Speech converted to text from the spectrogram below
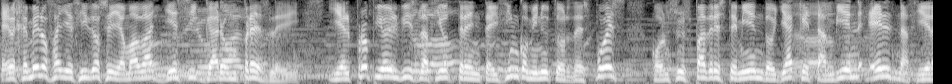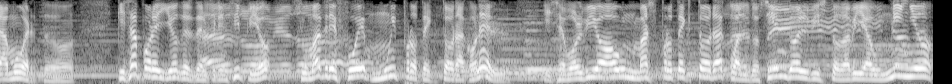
El gemelo fallecido se llamaba Jesse Garon Presley y el propio Elvis nació 35 minutos después, con sus padres temiendo ya que también él naciera muerto. Quizá por ello, desde el principio, su madre fue muy protectora con él y se volvió aún más protectora cuando, siendo Elvis todavía un niño,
